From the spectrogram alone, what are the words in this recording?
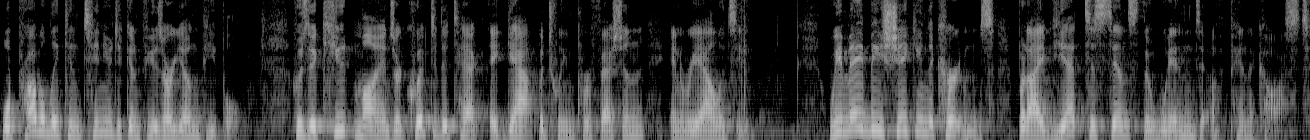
will probably continue to confuse our young people, whose acute minds are quick to detect a gap between profession and reality. We may be shaking the curtains, but I've yet to sense the wind of Pentecost.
